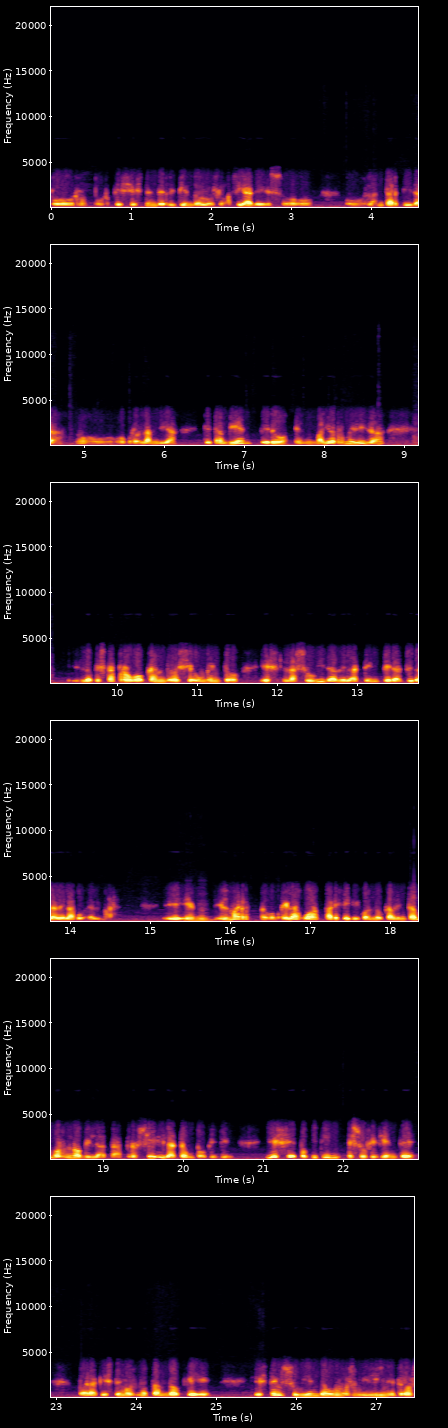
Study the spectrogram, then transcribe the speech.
por porque se estén derritiendo los glaciares o, o la Antártida o, Groenlandia, que también, pero en mayor medida lo que está provocando ese aumento es la subida de la temperatura del agua del mar. Eh, el mar, el agua parece que cuando calentamos no dilata, pero sí dilata un poquitín. Y ese poquitín es suficiente para que estemos notando que estén subiendo unos milímetros,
